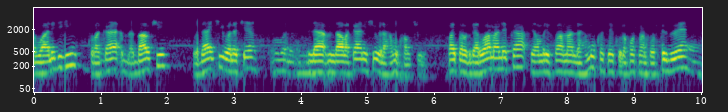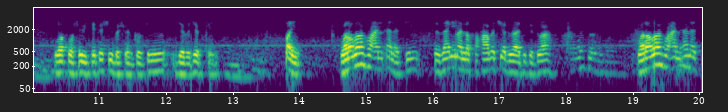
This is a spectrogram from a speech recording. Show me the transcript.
والده كركا باوشي ودايشي ولا شيء. لا من داركاني شي ولا همو خلشي خی پەرۆزگار وامان لێکە پێغمبری خوامان لە هەموو کەسێک و لە خۆشمان خۆشتر بوێ و خۆشەویستەکەشی بە شوێنکەوتنی جێبەجێ بکەین طيب. ورواه عن أنس تزاني من الصحابة رواية كدوا ورواه عن أنس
